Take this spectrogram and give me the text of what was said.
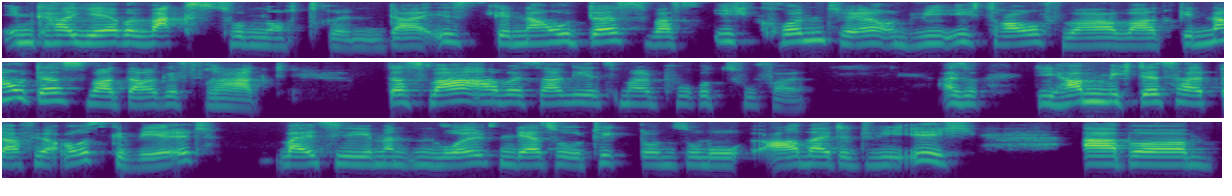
im Karrierewachstum noch drin. Da ist genau das, was ich konnte und wie ich drauf war, war genau das war da gefragt. Das war aber, sage ich jetzt mal, pure Zufall. Also die haben mich deshalb dafür ausgewählt, weil sie jemanden wollten, der so tickt und so arbeitet wie ich. Aber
